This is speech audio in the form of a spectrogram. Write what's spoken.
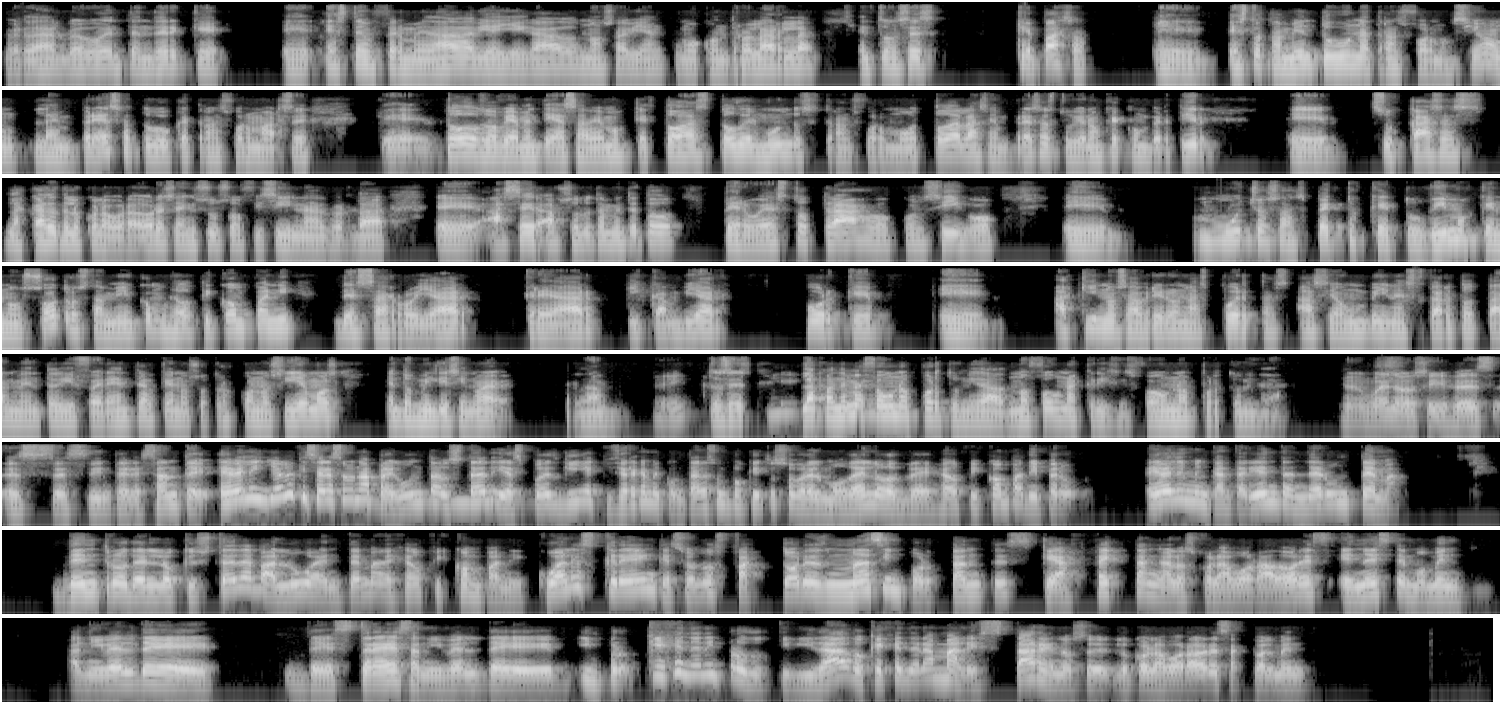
¿verdad? Luego de entender que eh, esta enfermedad había llegado, no sabían cómo controlarla. Entonces, ¿qué pasa? Eh, esto también tuvo una transformación, la empresa tuvo que transformarse, todos obviamente ya sabemos que todas, todo el mundo se transformó, todas las empresas tuvieron que convertir eh, sus casas, las casas de los colaboradores en sus oficinas, ¿verdad? hacer absolutamente todo, pero esto trajo consigo muchos aspectos que tuvimos que nosotros también como Healthy Company desarrollar crear y cambiar, porque eh, aquí nos abrieron las puertas hacia un bienestar totalmente diferente al que nosotros conocíamos en 2019, ¿verdad? Entonces, la pandemia fue una oportunidad, no fue una crisis, fue una oportunidad. Eh, bueno, sí, es, es, es, interesante. Evelyn, yo le quisiera hacer una pregunta a usted y después, Guía, quisiera que me contaras un poquito sobre el modelo de Healthy Company, pero Evelyn, me encantaría entender un tema. Dentro de lo que usted evalúa en tema de Healthy Company, ¿cuáles creen que son los factores más importantes que afectan a los colaboradores en este momento? A nivel de, de estrés, a nivel de... ¿Qué genera improductividad o qué genera malestar en los, los colaboradores actualmente?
